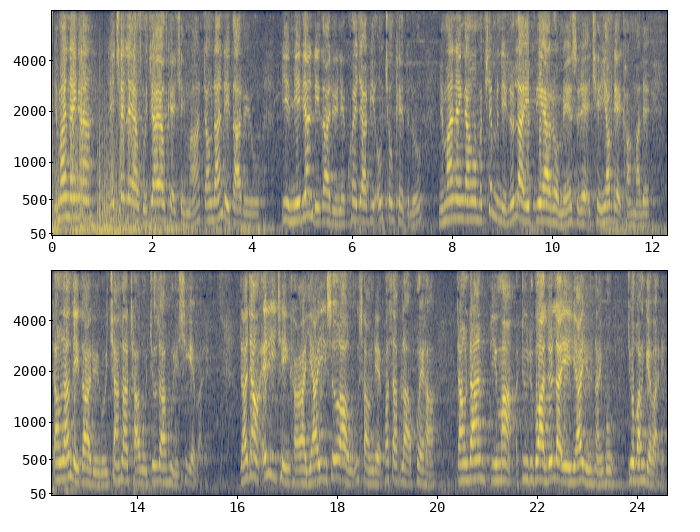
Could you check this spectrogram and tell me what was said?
မြန်မာနိုင်ငံနေချက်လက်အောက်ကိုကြားရောက်ခဲ့ချိန်မှာတောင်တန်းဒေသတွေကိုပြည်မြေပြန့်ဒေသတွေနဲ့ခွဲခြားပြီးအုပ်ချုပ်ခဲ့သလိုမြန်မာနိုင်ငံကိုမဖြစ်မနေလွတ်လပ်ရေးပေးရတော့မယ်ဆိုတဲ့အချိန်ရောက်တဲ့အခါမှာလဲတောင်တန်းဒေသတွေကိုခြံလှပ်ထားဖို့ကြိုးစားမှုတွေရှိခဲ့ပါတယ်ဒါကြောင့်အဲ့ဒီအချိန်ခါကယာယီအစိုးရကိုဦးဆောင်တဲ့ဖဆပ်ပလအဖွဲ့ဟာတောင်တန်းပြည်မအတူတကွလွတ်လပ်ရေးရယူနိုင်ဖို့ကြိုးပမ်းခဲ့ပါတယ်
